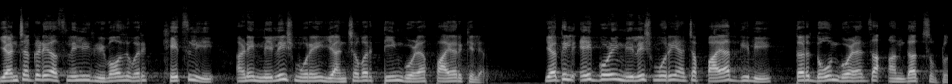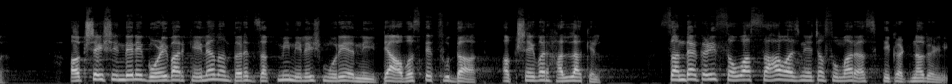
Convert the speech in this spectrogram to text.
यांच्याकडे असलेली रिव्हॉल्व्हर खेचली आणि निलेश मोरे यांच्यावर तीन गोळ्या फायर केल्या. यातील एक गोळी निलेश मोरे यांच्या पायात गेली तर दोन गोळ्यांचा अंदाज चुकला. अक्षय शिंदेने गोळीबार केल्यानंतर जखमी निलेश मोरे यांनी त्या अवस्थेत सुद्धा अक्षयवर हल्ला केला. संध्याकाळी सव्वा सहा वाजण्याच्या सुमारास ही घटना घडली.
